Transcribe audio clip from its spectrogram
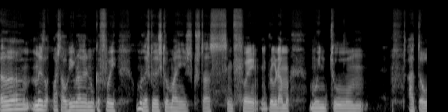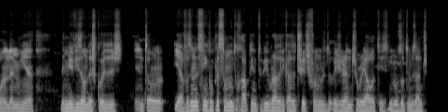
Uh, mas lá está, o Big Brother nunca foi uma das coisas que eu mais gostasse, sempre foi um programa muito à toa na minha, na minha visão das coisas. Então yeah, fazendo assim a comparação muito rápida entre Big Brother e Casa dos Segredos, que foram os dois grandes realities nos últimos anos,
